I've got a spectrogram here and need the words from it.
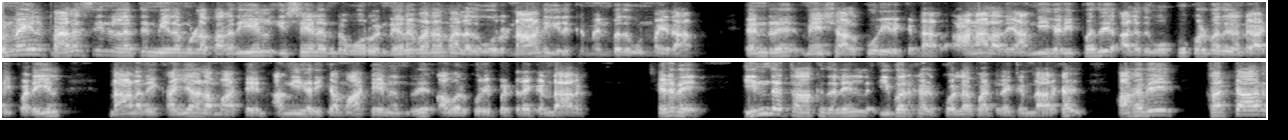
உண்மையில் பாலஸ்தீன் நிலத்தின் மீதமுள்ள பகுதியில் இஸ்ரேல் என்ற ஒரு நிறுவனம் அல்லது ஒரு நாடு இருக்கும் என்பது உண்மைதான். என்று மேஷால் கூறியிருக்கிறார். ஆனால் அதை அங்கீகரிப்பது அல்லது ஒப்புக்கொள்வது என்ற அடிப்படையில் நான் அதை கையாள மாட்டேன் அங்கீகரிக்க மாட்டேன் என்று அவர் குறிப்பிட்டிருக்கின்றார். எனவே இந்த தாக்குதலில் இவர்கள் கொல்லப்பட்டிருக்கின்றார்கள். ஆகவே கட்டார்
